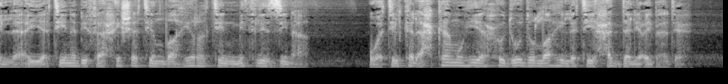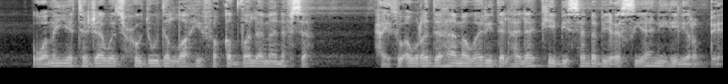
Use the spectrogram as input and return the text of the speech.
إلا أن يأتين بفاحشة ظاهرة مثل الزنا. وتلك الأحكام هي حدود الله التي حد لعباده. ومن يتجاوز حدود الله فقد ظلم نفسه حيث أوردها موارد الهلاك بسبب عصيانه لربه.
